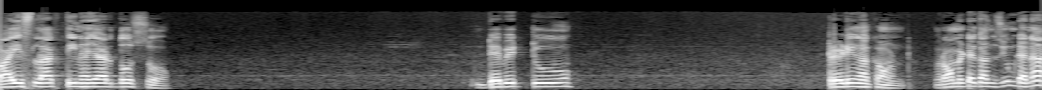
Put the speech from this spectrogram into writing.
बाईस लाख तीन हज़ार दो सौ. Debit to trading account raw material consumed है ना?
